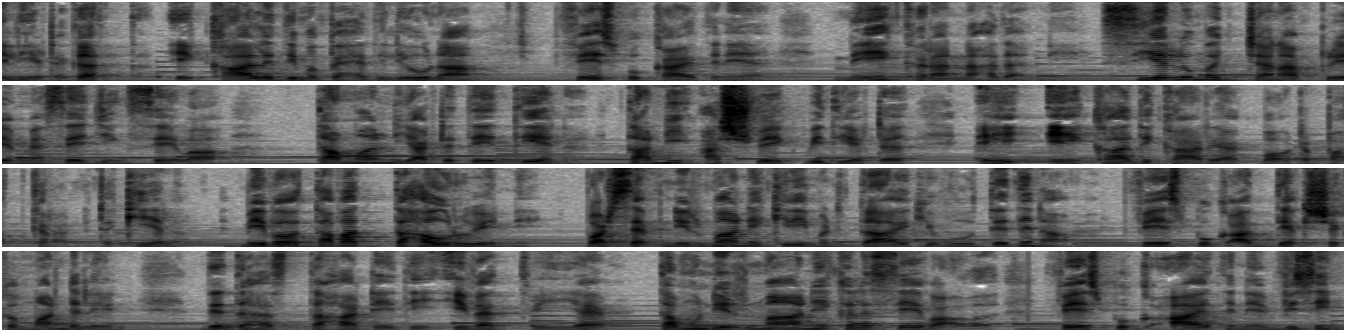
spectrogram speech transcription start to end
එලියට ගත්තා. ඒ කාලෙදිම පැහැදිලි වුණා ෆේස්බුක් ආයතනය මේ කරන්න අහදන්නේ. සියලුම ජනප්‍රිය මැසේජිං සේවා තමන් යටතේ තියෙන තනි අශ්වයෙක් විදියට එහි ඒකාධිකාරයක් බවට පත් කරන්නට කියලා. මේ බව තවත් තහවුරු වෙන්නේ වටසැප් නිර්මාණය කිරීමට දායකි වූ දෙදෙනාම. ෆේස්බුක් අධ්‍යක්ෂක මණ්ඩලෙන් දෙදහස් දහටේදී ඉවැත්වී යෑම. තමු නිර්මාණය කළ සේවාව ෆේස්බුක් ආයතනය විසින්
